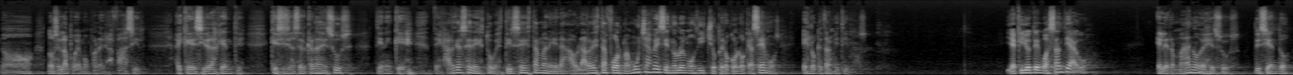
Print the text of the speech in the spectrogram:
no, no se la podemos poner fácil. Hay que decirle a la gente que si se acercan a Jesús, tienen que dejar de hacer esto, vestirse de esta manera, hablar de esta forma. Muchas veces no lo hemos dicho, pero con lo que hacemos es lo que transmitimos. Y aquí yo tengo a Santiago, el hermano de Jesús, diciendo,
